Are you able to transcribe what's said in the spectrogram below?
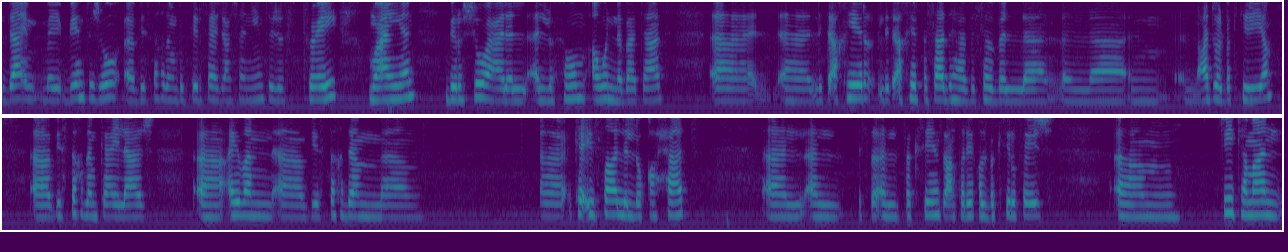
دائما بينتجوا بيستخدموا ال bacteriophage عشان ينتجوا سبراي معين بيرشوه على اللحوم أو النباتات. لتأخير لتأخير فسادها بسبب العدوى البكتيرية. بيستخدم كعلاج. أيضا بيستخدم كإيصال للقاحات ال vaccines عن طريق ال bacteriophage. في كمان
